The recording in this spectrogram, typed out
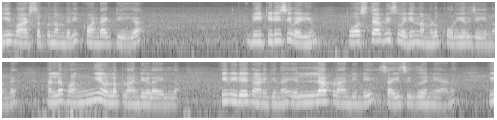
ഈ വാട്സപ്പ് നമ്പറിൽ കോണ്ടാക്റ്റ് ചെയ്യുക. ഡി ടി ഡി സി വഴിയും പോസ്റ്റ് ഓഫീസ് വഴിയും നമ്മൾ കൊറിയർ ചെയ്യുന്നുണ്ട്. നല്ല ഭംഗിയുള്ള പ്ലാന്റുകളെല്ലാം. ഈ വീഡിയോ കാണിക്കുന്ന എല്ലാ പ്ലാന്റിന്റെയും സൈസ് ഇത് തന്നെയാണ്. ഈ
